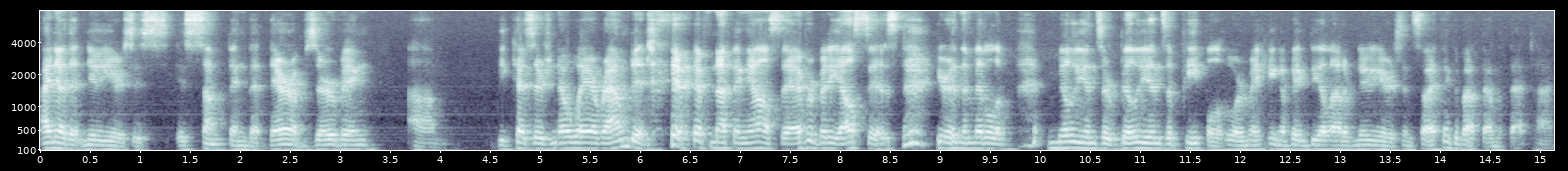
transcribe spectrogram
I know that New Year's is is something that they're observing. Um, because there's no way around it if nothing else everybody else is you're in the middle of millions or billions of people who are making a big deal out of new year's and so i think about them at that time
